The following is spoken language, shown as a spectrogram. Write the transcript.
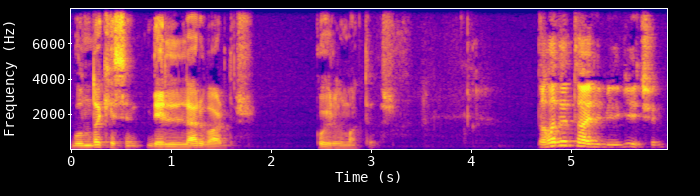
bunda kesin deliller vardır buyurulmaktadır. Daha detaylı bilgi için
